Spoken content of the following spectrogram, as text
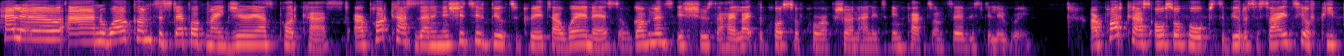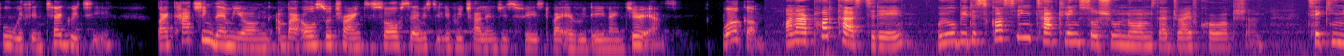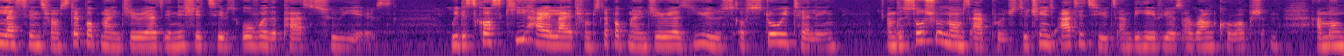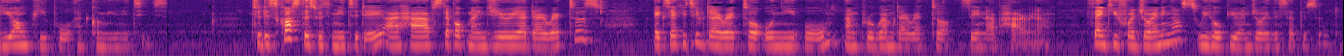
Hello, and welcome to Step Up Nigeria's podcast. Our podcast is an initiative built to create awareness of governance issues that highlight the cost of corruption and its impact on service delivery. Our podcast also hopes to build a society of people with integrity by catching them young and by also trying to solve service delivery challenges faced by everyday Nigerians. Welcome. On our podcast today, we will be discussing tackling social norms that drive corruption taking lessons from Step Up Nigeria's initiatives over the past two years. We discuss key highlights from Step Up Nigeria's use of storytelling and the social norms approach to change attitudes and behaviors around corruption among young people and communities. To discuss this with me today, I have Step Up Nigeria directors, Executive Director Oni O and Program Director Zainab Haruna. Thank you for joining us. We hope you enjoy this episode.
